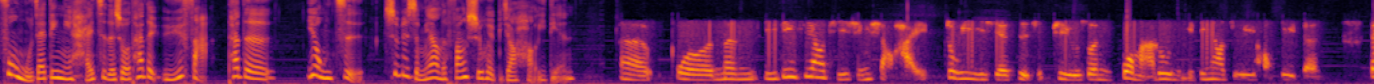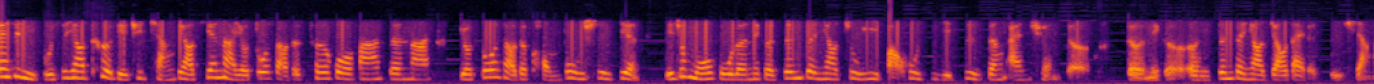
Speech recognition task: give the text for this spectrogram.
父母在叮咛孩子的时候，他的语法、他的用字，是不是什么样的方式会比较好一点？呃。我们一定是要提醒小孩注意一些事情，譬如说你过马路，你一定要注意红绿灯。但是你不是要特别去强调，天哪，有多少的车祸发生啊，有多少的恐怖事件，也就模糊了那个真正要注意保护自己自身安全的的那个呃，你真正要交代的事项。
